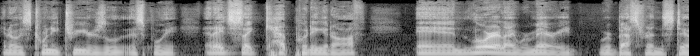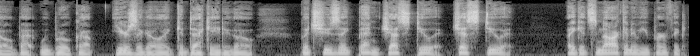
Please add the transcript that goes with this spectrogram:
You know, I was 22 years old at this point, and I just like kept putting it off. And Laura and I were married. We're best friends still, but we broke up years ago, like a decade ago. But she was like, Ben, just do it. Just do it. Like it's not going to be perfect.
